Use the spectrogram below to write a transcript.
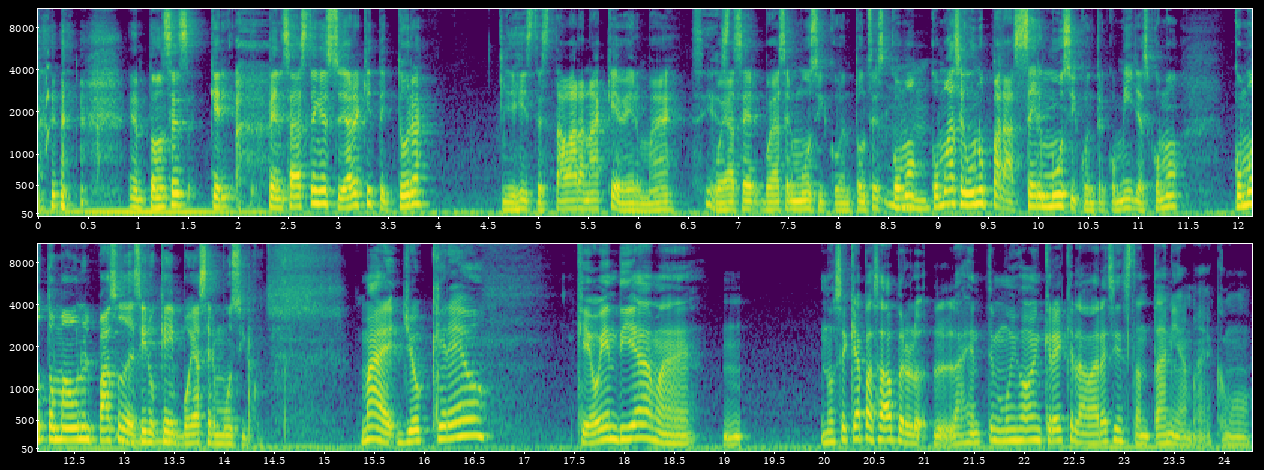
Entonces, pensaste en estudiar arquitectura y dijiste, esta vara nada que ver, mae. voy, a ser, voy a ser músico. Entonces, ¿cómo, ¿cómo hace uno para ser músico, entre comillas? ¿Cómo, ¿Cómo toma uno el paso de decir, ok, voy a ser músico? Mae, yo creo que hoy en día, mae, no sé qué ha pasado, pero la gente muy joven cree que la vara es instantánea, mae. Como,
